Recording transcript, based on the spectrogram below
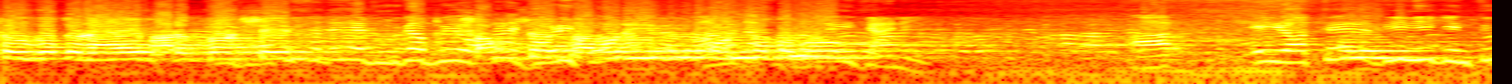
সৌগত রায়। ভারতবর্ষের সংসদ ভবনের অন্যতম আর এই রথের দিনই কিন্তু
